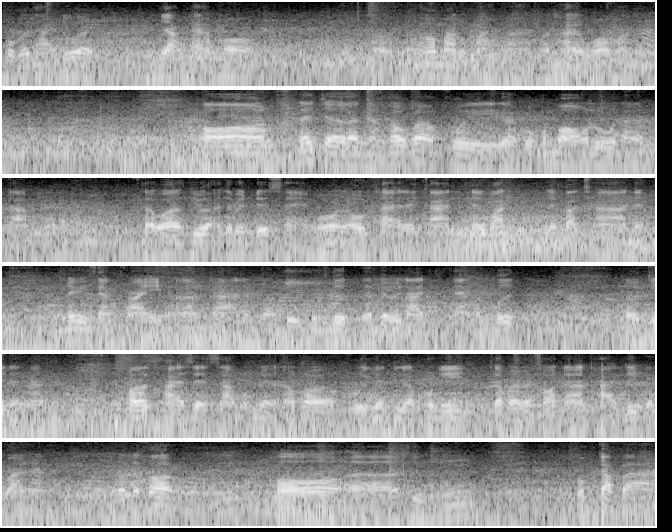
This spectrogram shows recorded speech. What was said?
ผมไปถ่ายด้วย ผมอยากถ่ายกับพ่อเขาก็มาลงมามามาถ่ายกับพ่อมาพอได้เจอกันเนี่ยเขาก็คุยกันผมก็มองรูหน้าดำๆแต่ว่าคิดว่าอาจจะเป็นด้วยแสงเพราะว่าเราถ่ายรายการในวัดในป่าช้าเนี่ยมันไม่มีแสงไฟอลังการแล้วก็ดูมืดๆเนี่ยเป็นไปได้แสงมันมืดเราคิดอย่างนั้น อเราถ่ายเสร็จสับปุ๊บเนี่ยเราก็คุยกันเดี๋ยวพรุ่งนี้จะไปแม่สอนนะถ่ายรีบกลับบ้านกันแล้วก็พออถึงผมกลับบ้าน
